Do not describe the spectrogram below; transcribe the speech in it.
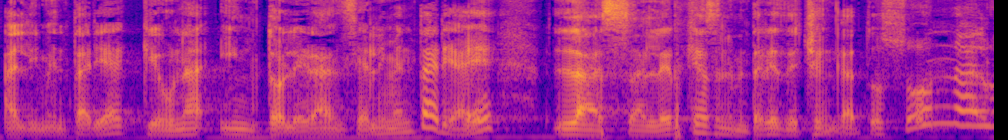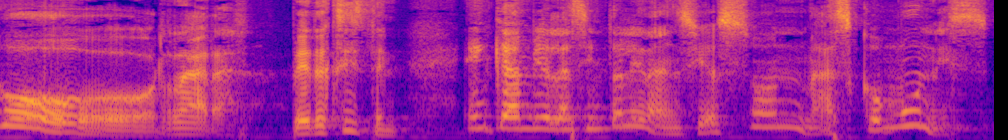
alimentaria que una intolerancia alimentaria. ¿eh? Las alergias alimentarias, de hecho, en gatos son algo raras, pero existen. En cambio, las intolerancias son más comunes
